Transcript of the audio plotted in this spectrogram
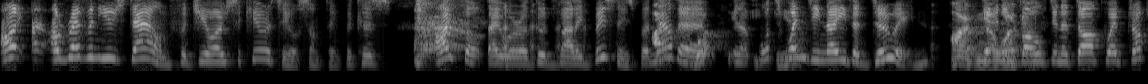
I, I are revenues down for Duo Security or something because I thought they were a good valid business, but I- now they're what- you know what's yeah. Wendy Nather doing I have no getting idea. involved in a dark web drug?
